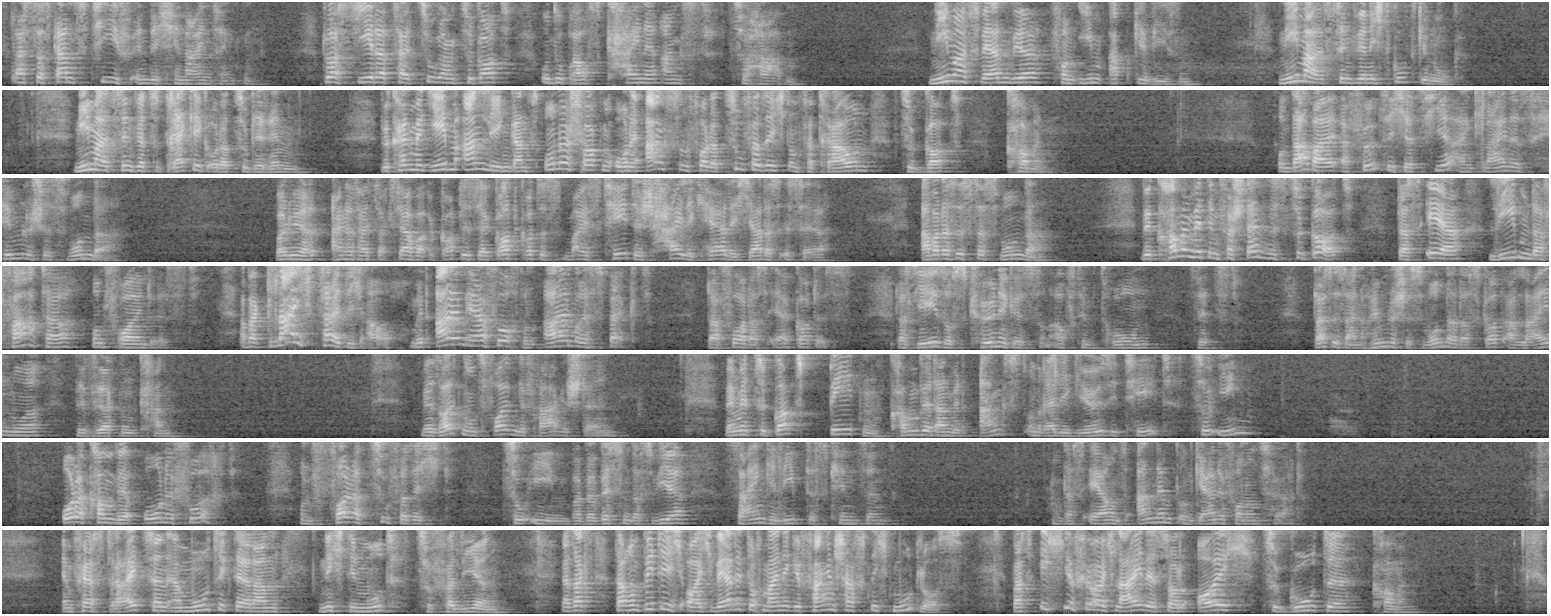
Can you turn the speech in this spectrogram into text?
Lass das ganz tief in dich hineinsinken. Du hast jederzeit Zugang zu Gott und du brauchst keine Angst zu haben. Niemals werden wir von ihm abgewiesen. Niemals sind wir nicht gut genug. Niemals sind wir zu dreckig oder zu gering. Wir können mit jedem Anliegen ganz unerschrocken, ohne Angst und voller Zuversicht und Vertrauen zu Gott kommen. Und dabei erfüllt sich jetzt hier ein kleines himmlisches Wunder. Weil du ja einerseits sagst, ja, aber Gott ist ja Gott, Gott ist majestätisch, heilig, herrlich, ja, das ist er. Aber das ist das Wunder. Wir kommen mit dem Verständnis zu Gott, dass er liebender Vater und Freund ist aber gleichzeitig auch mit allem Ehrfurcht und allem Respekt davor, dass er Gott ist, dass Jesus König ist und auf dem Thron sitzt. Das ist ein himmlisches Wunder, das Gott allein nur bewirken kann. Wir sollten uns folgende Frage stellen. Wenn wir zu Gott beten, kommen wir dann mit Angst und Religiosität zu ihm? Oder kommen wir ohne Furcht und voller Zuversicht zu ihm, weil wir wissen, dass wir sein geliebtes Kind sind und dass er uns annimmt und gerne von uns hört. Im Vers 13 ermutigt er dann, nicht den Mut zu verlieren. Er sagt, darum bitte ich euch, werdet durch meine Gefangenschaft nicht mutlos. Was ich hier für euch leide, soll euch zugute kommen.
